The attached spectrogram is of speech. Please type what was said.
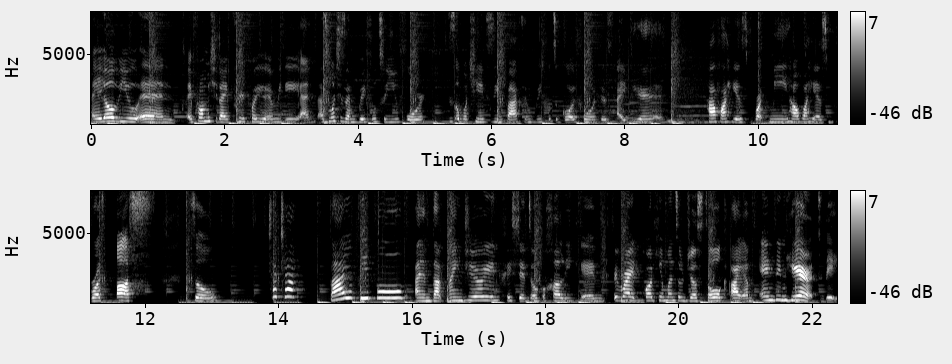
I love you and I promise you that I pray for you every day. And as much as I'm grateful to you for this opportunity, in fact, I'm grateful to God for this idea and how far He has brought me, how far He has brought us. So, cha cha. Bye, people. I am that Nigerian Christian alcoholic and favorite pod humans of Just Talk. I am ending here today.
